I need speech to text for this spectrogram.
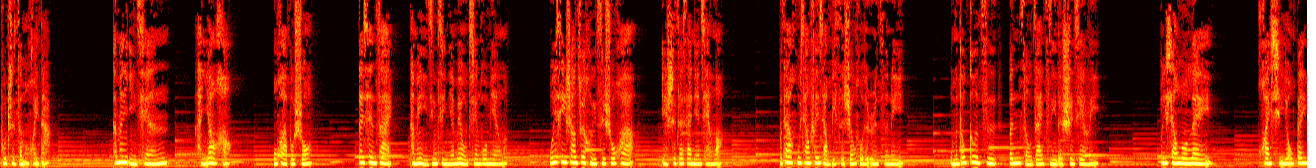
不知怎么回答。他们以前很要好，无话不说，但现在他们已经几年没有见过面了。微信上最后一次说话，也是在三年前了。不再互相分享彼此生活的日子里，我们都各自奔走在自己的世界里，微笑落泪，欢喜忧悲，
